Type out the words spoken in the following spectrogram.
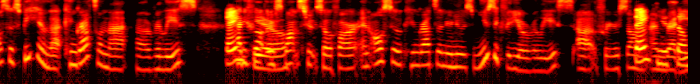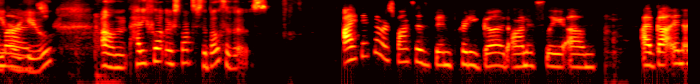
also, speaking of that, congrats on that uh, release. Thank How do you feel you. response to it so far? And also, congrats on your newest music video release uh, for your song Thank "I'm you Ready so Are. You." Um, how do you feel about the response to both of those? I think the response has been pretty good, honestly. Um, I've gotten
